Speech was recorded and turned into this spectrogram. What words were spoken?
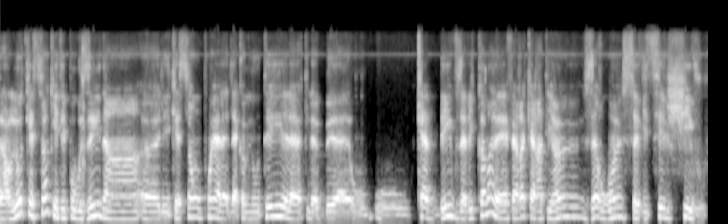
Alors, l'autre question qui a été posée dans euh, les questions au point de la communauté, au, 4B, vous avez comment le FRA 4101 se vit-il chez vous?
